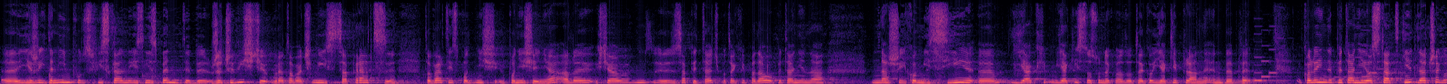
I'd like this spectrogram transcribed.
E, Jeżeli ten impuls fiskalny jest niezbędny, by rzeczywiście uratować miejsca pracy, to wart jest poniesienia, ale chciałabym y, zapytać, bo takie padało pytanie na naszej komisji, e, jak, jaki stosunek ma do tego, jakie plany NBP. Kolejne pytanie i ostatnie, dlaczego,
